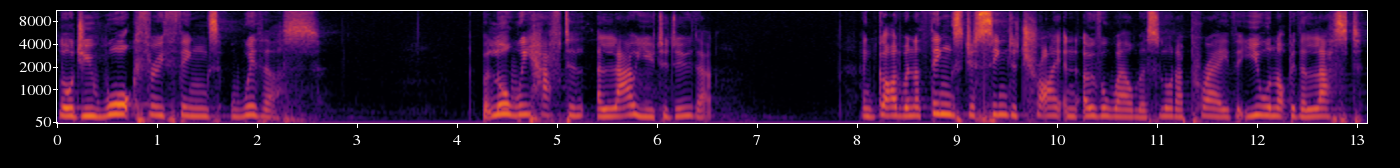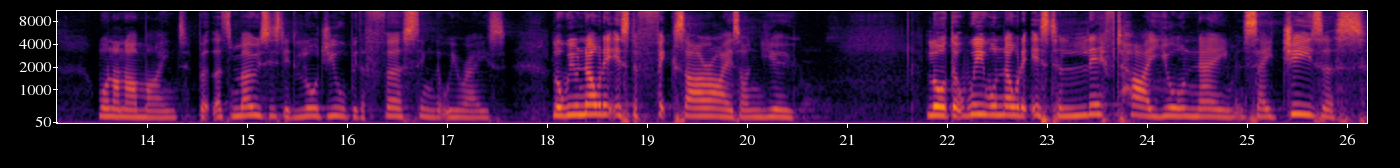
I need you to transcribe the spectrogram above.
Lord, you walk through things with us. But Lord, we have to allow you to do that. And God, when our things just seem to try and overwhelm us, Lord, I pray that you will not be the last one on our mind. But as Moses did, Lord, you will be the first thing that we raise. Lord, we will know what it is to fix our eyes on you. Lord, that we will know what it is to lift high your name and say, Jesus,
